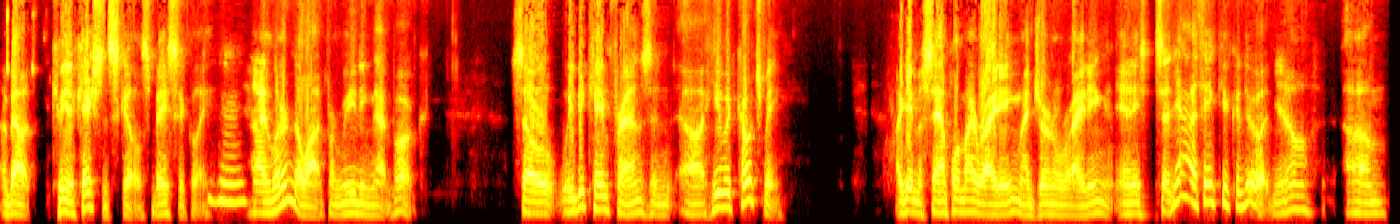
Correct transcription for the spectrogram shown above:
about communication skills, basically. Mm-hmm. And I learned a lot from reading that book. So we became friends, and uh, he would coach me I gave him a sample of my writing, my journal writing, and he said, "Yeah, I think you could do it." You know, um,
